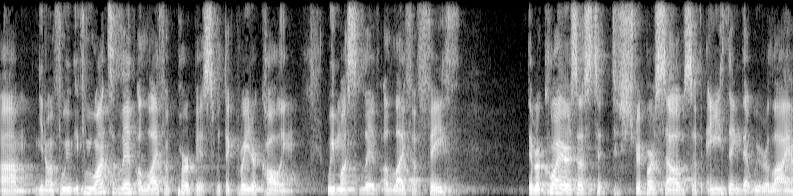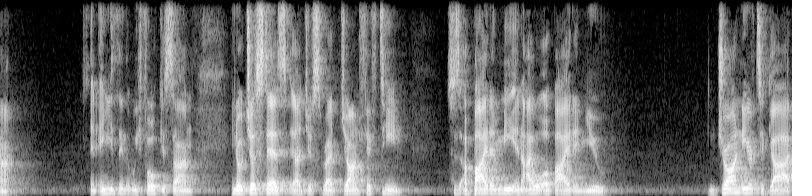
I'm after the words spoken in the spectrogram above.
Um, you know, if we, if we want to live a life of purpose with a greater calling, we must live a life of faith that requires us to, to strip ourselves of anything that we rely on and anything that we focus on. You know, just as I just read John 15 says, Abide in me and I will abide in you. Draw near to God,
